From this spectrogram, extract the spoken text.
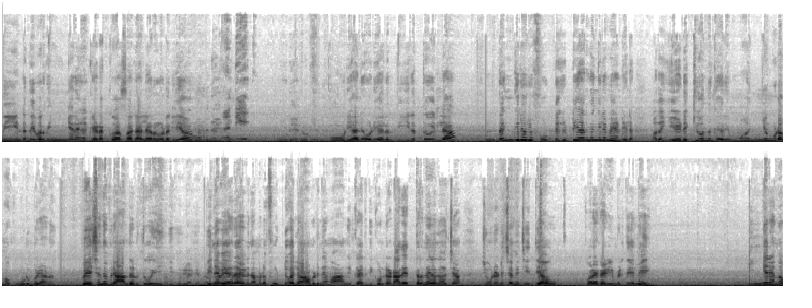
നീണ്ടു നിവർത്തി ഇങ്ങനെ അങ്ങ് കിടക്കുക സ്ഥലല്ലേ റോഡല്ലയോ ഓടിയാലും ഓടിയാലും. തീരത്തുമില്ല എന്തെങ്കിലും ഒരു ഫുഡ് കിട്ടിയായിരുന്നെങ്കിലും വേണ്ടിയില്ല. അത് ഇടയ്ക്ക് വന്ന് കയറി മഞ്ഞും കൂടെ അങ്ങ് കൂടുമ്പോഴാണ് വിശന്ന് ഭ്രാന്ത് എടുത്തു പോയി പിന്നെ വേറെ നമ്മൾ ഫുഡ് വല്ലതും നിന്ന് വാങ്ങി കരുതിക്കൊണ്ടിടണം അത് എത്ര നേരം എന്ന് വെച്ചാൽ ചൂടടിച്ച് അങ്ങ് ചീത്തയാവും. കുറെ കഴിയുമ്പോഴത്തേ അല്ലേ? ഇങ്ങനെ അങ്ങ്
